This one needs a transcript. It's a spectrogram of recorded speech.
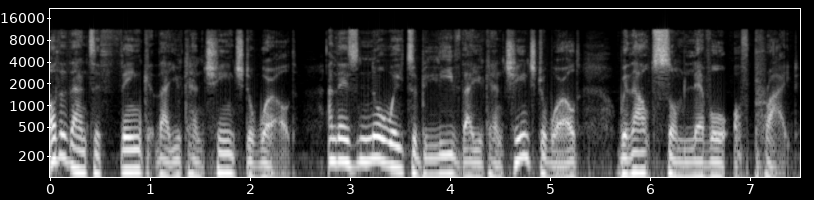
other than to think that you can change the world and there's no way to believe that you can change the world without some level of pride.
